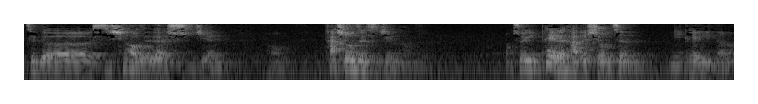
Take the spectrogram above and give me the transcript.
这个十七号这段时间，哦，它修正是健康的，所以配合它的修正，你可以呢。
